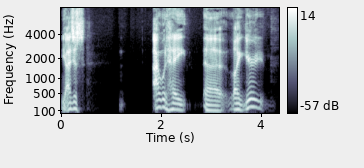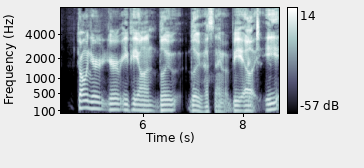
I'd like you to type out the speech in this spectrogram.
Yeah, I just I would hate uh like you're throwing your your EP on blue blue. That's the name of B L E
